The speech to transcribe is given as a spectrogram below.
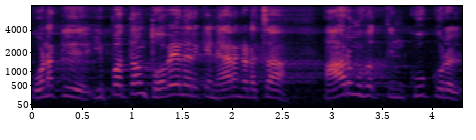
உனக்கு இப்போத்தான் துவையில் இருக்க நேரம் கிடச்சா? ஆறுமுகத்தின் கூக்குரல்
